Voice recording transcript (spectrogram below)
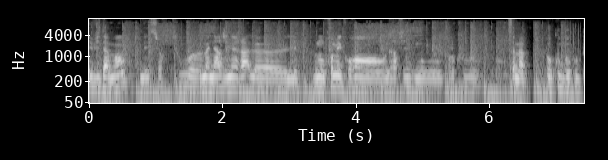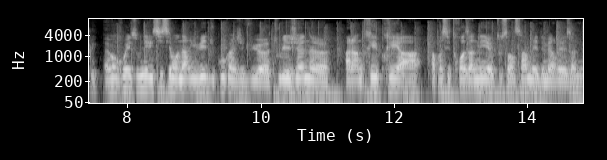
évidemment, mais surtout, euh, de manière générale, euh, les- mon premier cours en graphisme, où, pour le coup, ça m'a beaucoup, beaucoup plu. Euh, mon premier souvenir ici c'est mon arrivée du coup quand j'ai vu euh, tous les jeunes euh, à l'entrée prêts à, à passer trois années euh, tous ensemble et de merveilleuses années.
